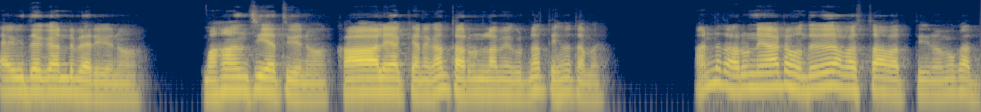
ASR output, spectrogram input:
ඇවිද ගණ්ඩ බැරිවෙනවා මහන්සි ඇති වෙනවා. කාලයක් යනකන් තරුණ ළමයකුටනත් එහෙම තමයි. අන්න තරුණයාට හොඳ අවස්ථාවත්තිය නොමකක්ද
